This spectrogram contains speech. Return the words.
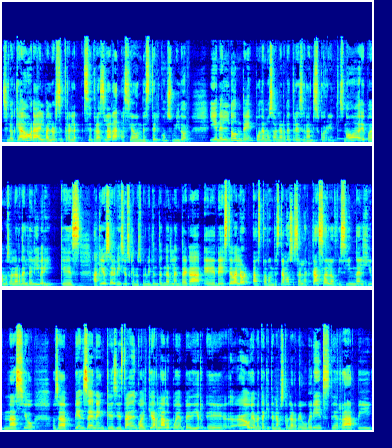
Sino que ahora el valor se, se traslada hacia donde esté el consumidor. Y en el donde podemos hablar de tres grandes corrientes, ¿no? Eh, podemos hablar del delivery, que es aquellos servicios que nos permiten tener la entrega eh, de este valor hasta donde estemos, o sea, la casa, la oficina, el gimnasio, o sea, piensen en que si están en cualquier lado pueden pedir, eh, obviamente aquí tenemos que hablar de Uber Eats, de Rappi,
